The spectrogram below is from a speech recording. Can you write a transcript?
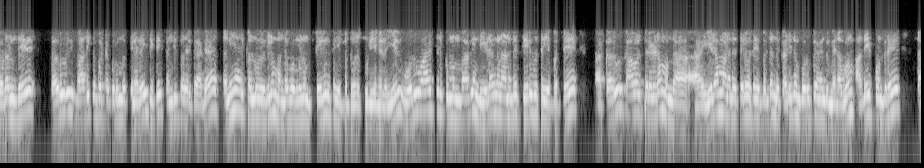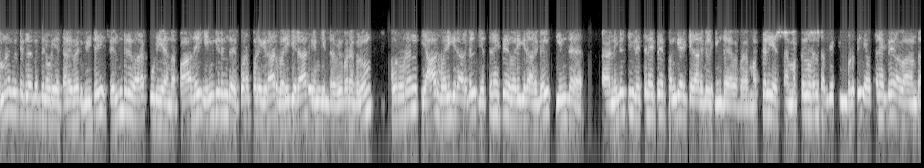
தொடர்ந்து கரூரில் பாதிக்கப்பட்ட குடும்பத்தினரை விஜய் சந்திப்பதற்காக தனியார் கல்லூரிகளும் மண்டபங்களும் தேர்வு செய்யப்பட்டு வரக்கூடிய நிலையில் ஒரு வாரத்திற்கு முன்பாக இந்த இடங்களானது தேர்வு செய்யப்பட்டு அஹ், கரூர் காவல்துறையிடம் அந்த இடமானது தேர்வு செய்யப்பட்டு அந்த கடிதம் கொடுக்க வேண்டும் எனவும் அதே போன்று தமிழக கழகத்தினுடைய தலைவர் விஜய் சென்று வரக்கூடிய அந்த பாதை எங்கிருந்து புறப்படுகிறார் வருகிறார் என்கின்ற விவரங்களும் அவருடன் யார் வருகிறார்கள் எத்தனை பேர் வருகிறார்கள் இந்த நிகழ்ச்சியில் எத்தனை பேர் பங்கேற்கிறார்கள் இந்த மக்களை மக்களுடன் சந்திக்கும் பொழுது எத்தனை பேர் அந்த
